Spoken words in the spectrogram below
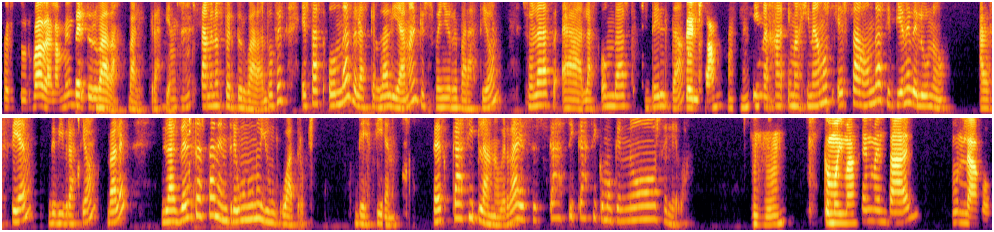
perturbada la mente. Perturbada, vale, gracias. Está menos perturbada. Entonces, estas ondas de las que habla Liana, que es sueño y reparación, son las, ah, las ondas delta. Delta. imaginamos esta onda si tiene del 1 al 100 de vibración, ¿vale? Las delta están entre un 1 y un 4 de 100. O sea, es casi plano, ¿verdad? Es, es casi, casi como que no se eleva. Como imagen mental, un lago,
